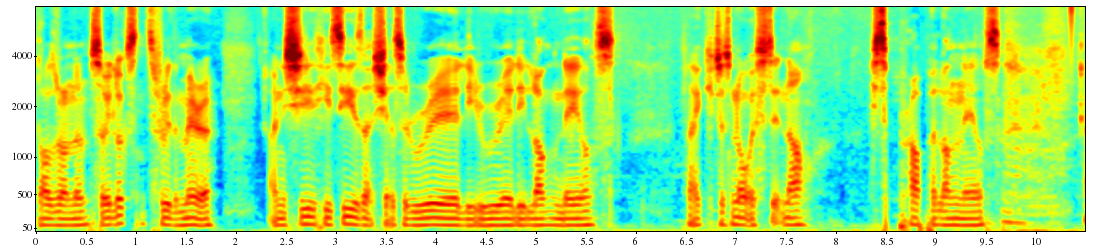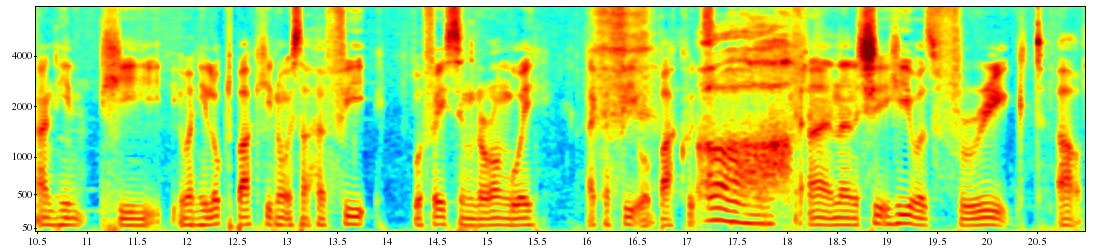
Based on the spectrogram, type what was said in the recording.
that was random. So he looks through the mirror and she, he sees that she has really, really long nails. Like, he just noticed it now. She's proper long nails. And he, he, when he looked back, he noticed that her feet were facing the wrong way. Like, her feet were backwards. Oh, And then she he was freaked out.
